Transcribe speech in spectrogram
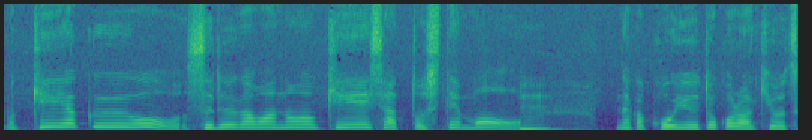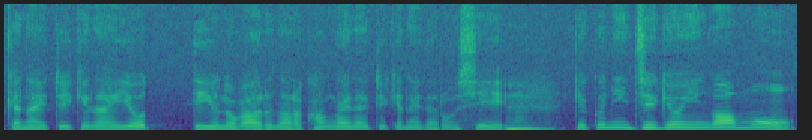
まあ、契約をする側の経営者としても、うん。なんかこういうところは気をつけないといけないよっていうのがあるなら考えないといけないだろうし、うん。逆に従業員側も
